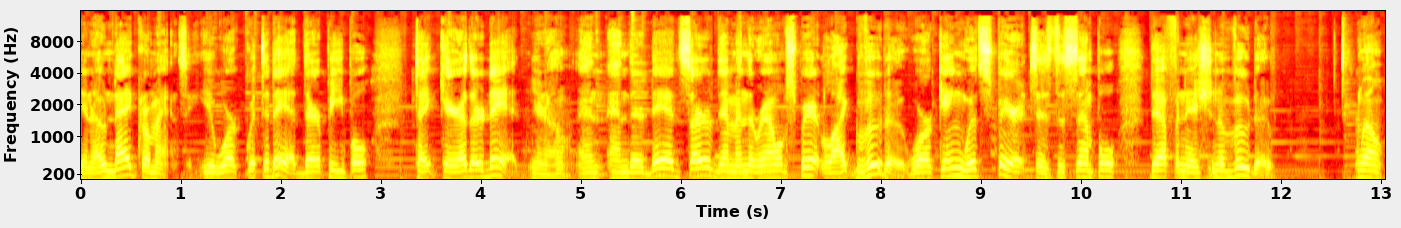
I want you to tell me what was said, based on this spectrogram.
you know, necromancy. You work with the dead. Their people take care of their dead, you know, and, and their dead serve them in the realm of spirit like voodoo. Working with spirits is the simple definition of voodoo. Well,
